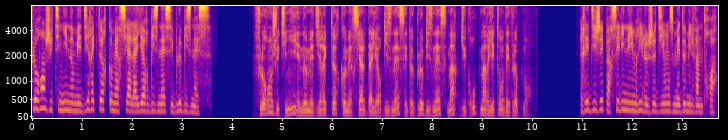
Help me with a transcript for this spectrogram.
Florent Jutigny nommé directeur commercial Ailleurs Business et Bleu Business. Florent Jutigny est nommé directeur commercial d'Ailleurs Business et de Bleu Business, marque du groupe Marieton Développement. Rédigé par Céline Imri le jeudi 11 mai 2023.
